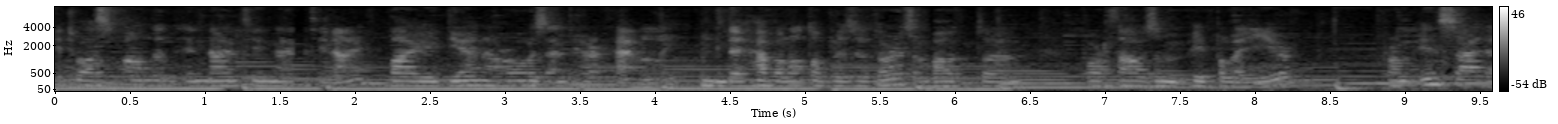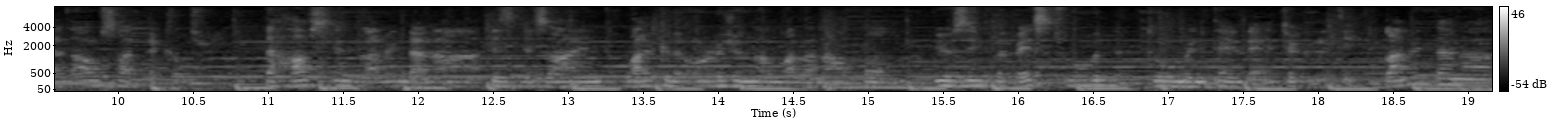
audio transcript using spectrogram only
It was founded in 1999 by Diana Rose and her family. They have a lot of visitors, about um, 4,000 people a year from inside and outside the country. The house in Lamindana is designed like the original Melanau home, using the best wood to maintain the integrity. Lamindana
